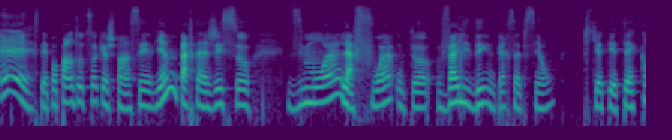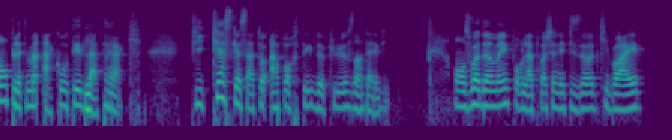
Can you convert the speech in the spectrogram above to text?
hein, c'était pas tout ça que je pensais? Viens me partager ça. Dis-moi la fois où tu as validé une perception puis que tu étais complètement à côté de la traque. Puis qu'est-ce que ça t'a apporté de plus dans ta vie? On se voit demain pour le prochain épisode qui va être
